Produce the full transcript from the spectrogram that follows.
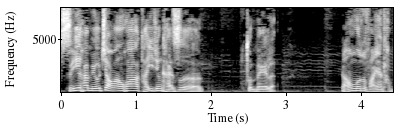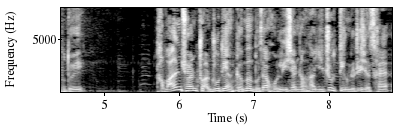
司仪还没有讲完话，他已经开始准备了，然后我就发现他不对，他完全专注点根本不在婚礼现场，他一直盯着这些菜。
